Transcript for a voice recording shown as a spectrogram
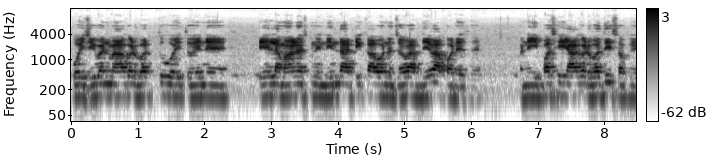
કોઈ જીવનમાં આગળ વધતું હોય તો એને પહેલાં માણસને નિંદા, ટીકાઓને જવાબ દેવા પડે છે અને એ પછી આગળ વધી શકે.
